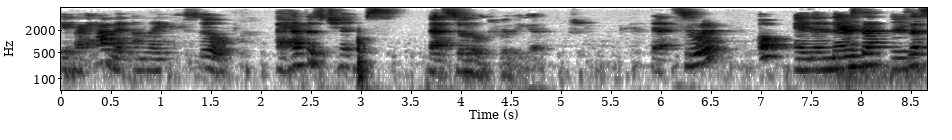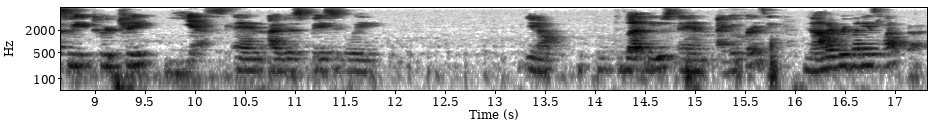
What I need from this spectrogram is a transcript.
if I have it, I'm like, so I had those chips. That soda looks really good. That soda oh, and then there's that there's that sweet treat. Yes, and I just basically, you know, let loose and I go crazy. Not everybody's like that.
